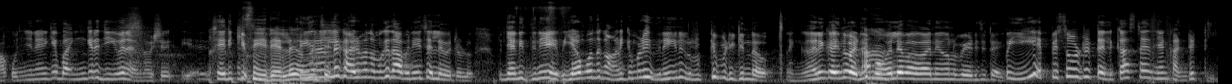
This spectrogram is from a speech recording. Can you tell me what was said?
ആ കുഞ്ഞിനെ എനിക്ക് ഭയങ്കര ജീവനായിരുന്നു. പക്ഷെ ശരിക്കും സീരിയലിൽ സീരിയലിൽ കഴിയുമ്പോൾ നമുക്ക് ഇത് അഭിനയിച്ചല്ലേ പറ്റുള്ളൂ. ഞാൻ ഇതിനെ എറിയാൻ പോകുന്ന കാണിക്കുമ്പോഴും ഇതിനെ ഇങ്ങനെ ഇറുക്കി പിടിക്കണ്ടാവും എങ്ങാനും കയ്യിൽ നിന്ന് വഴി പോലെ ഭഗവാനെ നമ്മൾ പേടിച്ചിട്ടായി. അപ്പൊ ഈ എപ്പിസോഡ് ടെലികാസ്റ്റ് ആയത് ഞാൻ കണ്ടിട്ടില്ല.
